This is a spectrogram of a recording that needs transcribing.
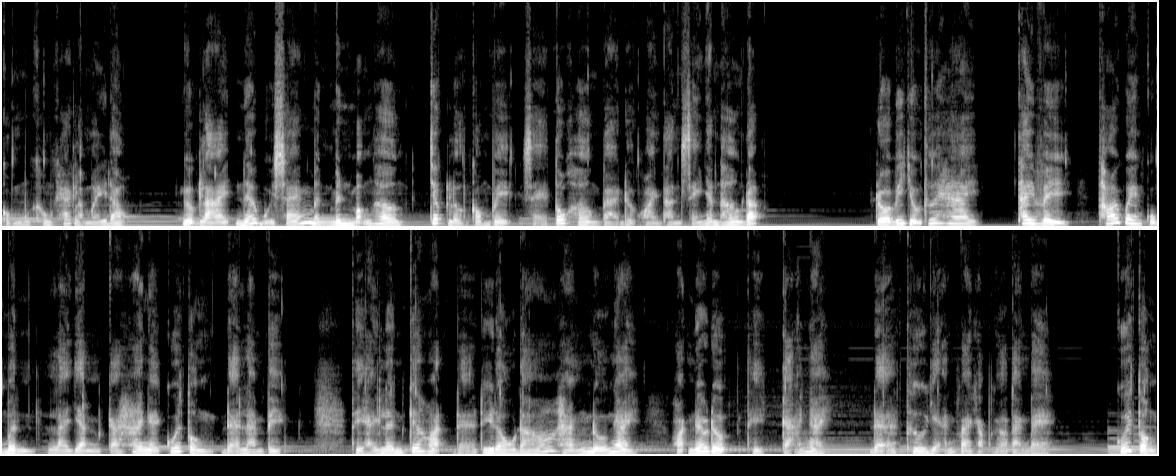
cũng không khác là mấy đâu. Ngược lại, nếu buổi sáng mình minh mẫn hơn, chất lượng công việc sẽ tốt hơn và được hoàn thành sẽ nhanh hơn đó. Rồi ví dụ thứ hai, thay vì thói quen của mình là dành cả hai ngày cuối tuần để làm việc. Thì hãy lên kế hoạch để đi đâu đó hẳn nửa ngày, hoặc nếu được thì cả ngày để thư giãn và gặp gỡ bạn bè. Cuối tuần,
